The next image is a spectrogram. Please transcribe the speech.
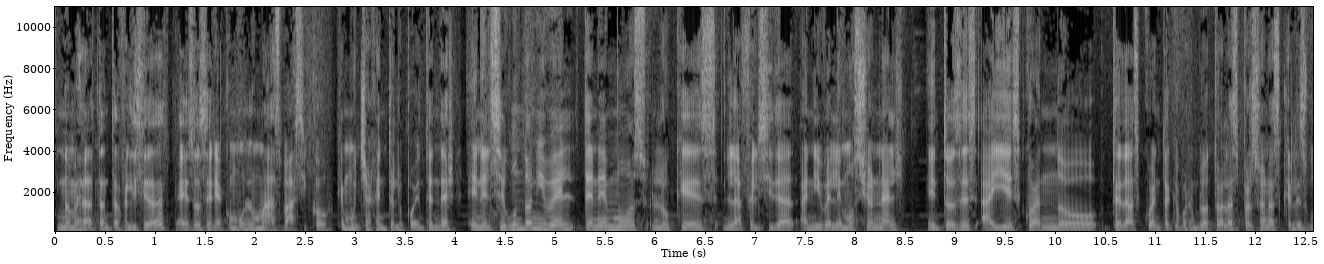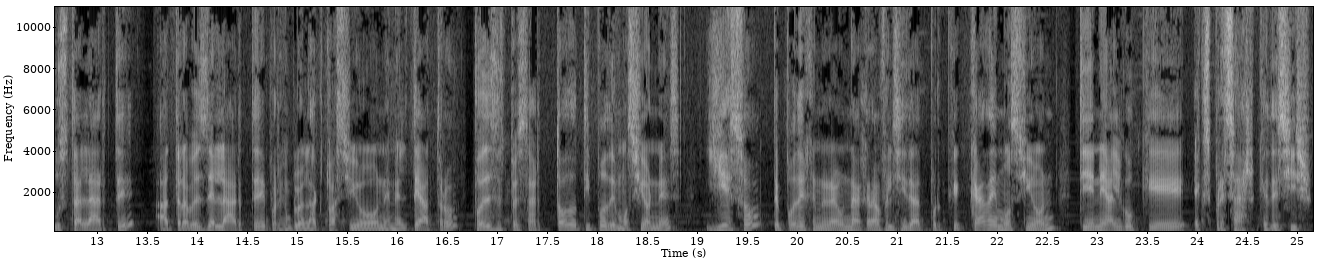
no me da tanta felicidad. Eso sería como lo más básico que mucha gente lo puede entender. En el segundo nivel tenemos lo que es la felicidad a nivel emocional. Entonces ahí es cuando te das cuenta que, por ejemplo, todas las personas que les gusta el arte, a través del arte, por ejemplo, en la actuación, en el teatro, puedes expresar todo tipo de emociones y eso te puede generar una gran felicidad porque cada emoción tiene algo que expresar, que decir.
